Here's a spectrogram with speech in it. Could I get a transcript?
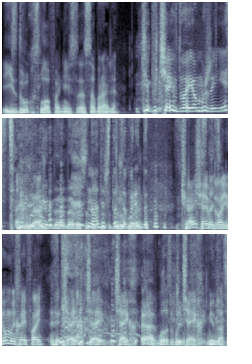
из двух слов они собрали. Типа чай вдвоем уже есть. Да. Да, надо что-то, Надо что-то придумать. Чай, Чай кстати, вдвоем и хай-фай. Чай, чай, чай. А, может быть, чай. Нет,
